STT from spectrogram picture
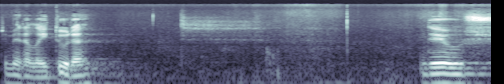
Primeira leitura. Deus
